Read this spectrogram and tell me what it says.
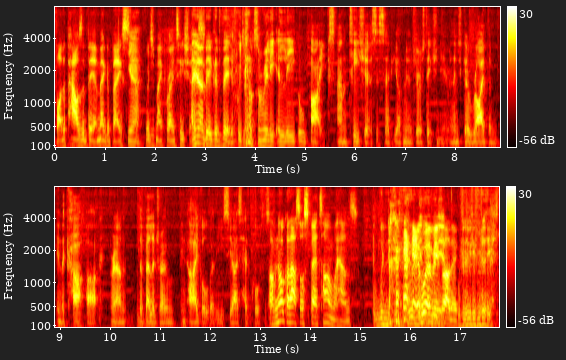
by the powers that be at Megabase, Yeah. we'll just make our own T-shirts. I think that'd be a good vid if we just got some really illegal bikes and T-shirts that say you have no jurisdiction here, and then just go ride them in the car park around the velodrome in Aigle, where the UCI's headquarters. are. I've not got that sort of spare time on my hands. It wouldn't be, wouldn't It it would be funny. Wouldn't it be brilliant?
